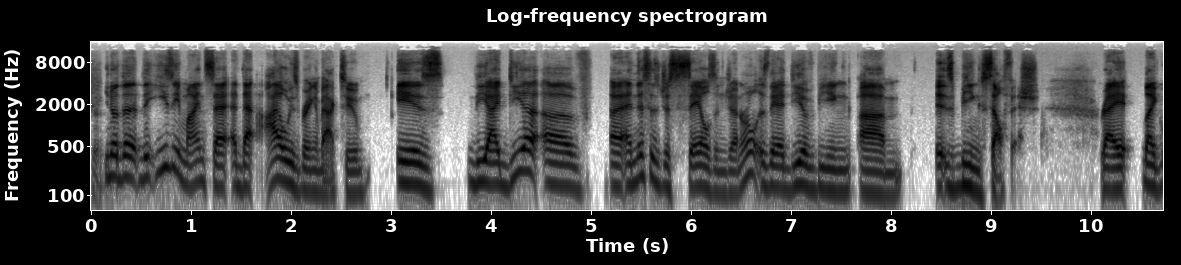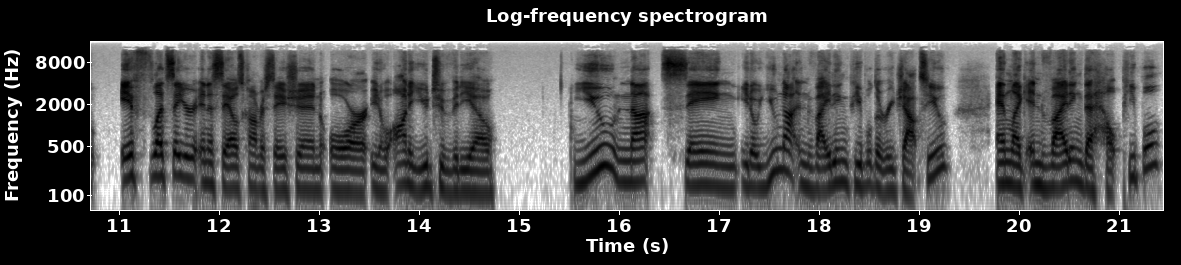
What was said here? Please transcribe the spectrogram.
you know the the easy mindset that i always bring it back to is the idea of uh, and this is just sales in general is the idea of being um is being selfish right? Like if let's say you're in a sales conversation or you know on a youtube video you not saying you know you not inviting people to reach out to you and like inviting to help people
